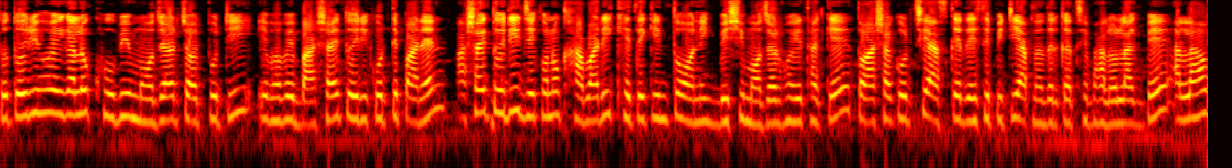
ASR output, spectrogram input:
তো তৈরি হয়ে গেল খুবই মজার চটপটি। এভাবে বাসায় তৈরি করতে পারেন। বাসায় তৈরি যে কোনো খাবারই খেতে কিন্তু অনেক বেশি মজার হয়ে থাকে। তো আশা করছি আজকের রেসিপিটি আপনাদের কাছে ভালো লাগবে। আল্লাহ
